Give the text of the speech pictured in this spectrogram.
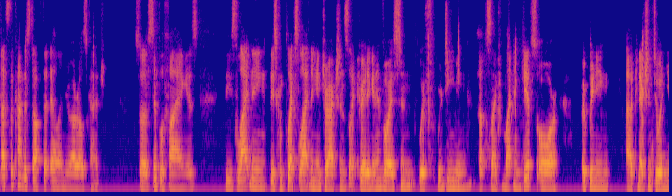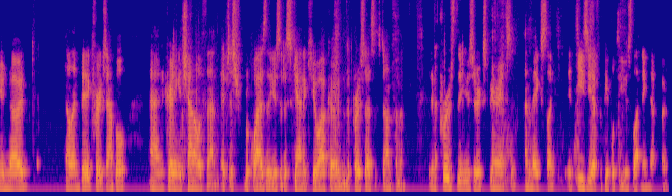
That's the kind of stuff that LNURL is kind of sort of simplifying. Is these lightning these complex lightning interactions like creating an invoice and with redeeming uh, something from lightning gifts or opening a connection to a new node ln big for example and creating a channel with them it just requires the user to scan a qr code and the process is done for them. It improves the user experience and makes like it easier for people to use lightning network.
